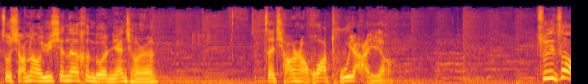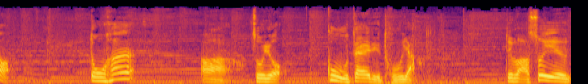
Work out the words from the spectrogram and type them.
就相当于现在很多年轻人在墙上画涂鸦一样。最早东汉啊就有古代的涂鸦，对吧？所以。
